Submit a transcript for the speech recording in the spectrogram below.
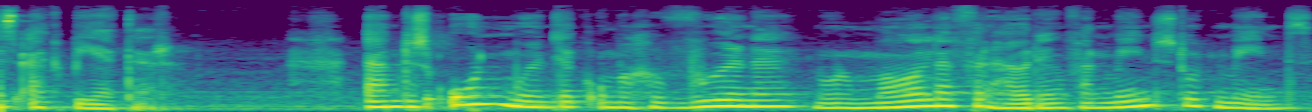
is ek beter. Um dis onmoontlik om 'n gewone, normale verhouding van mens tot mens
